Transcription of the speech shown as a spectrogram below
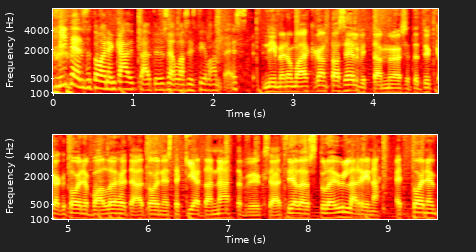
miten se toinen käyttäytyy sellaisissa tilanteissa. Nimenomaan ehkä kannattaa selvittää myös, että tykkääkö toinen vaan löhötä ja toinen sitten kiertää nähtävyyksiä. Et siellä jos tulee yllärinä, että toinen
